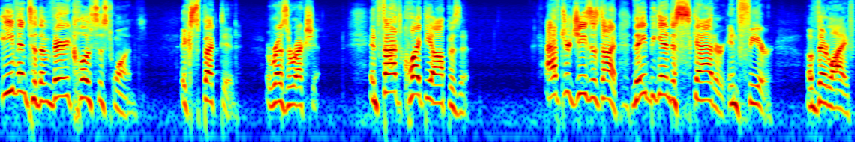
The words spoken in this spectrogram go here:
even to the very closest ones, expected a resurrection. In fact, quite the opposite. After Jesus died, they began to scatter in fear of their life.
